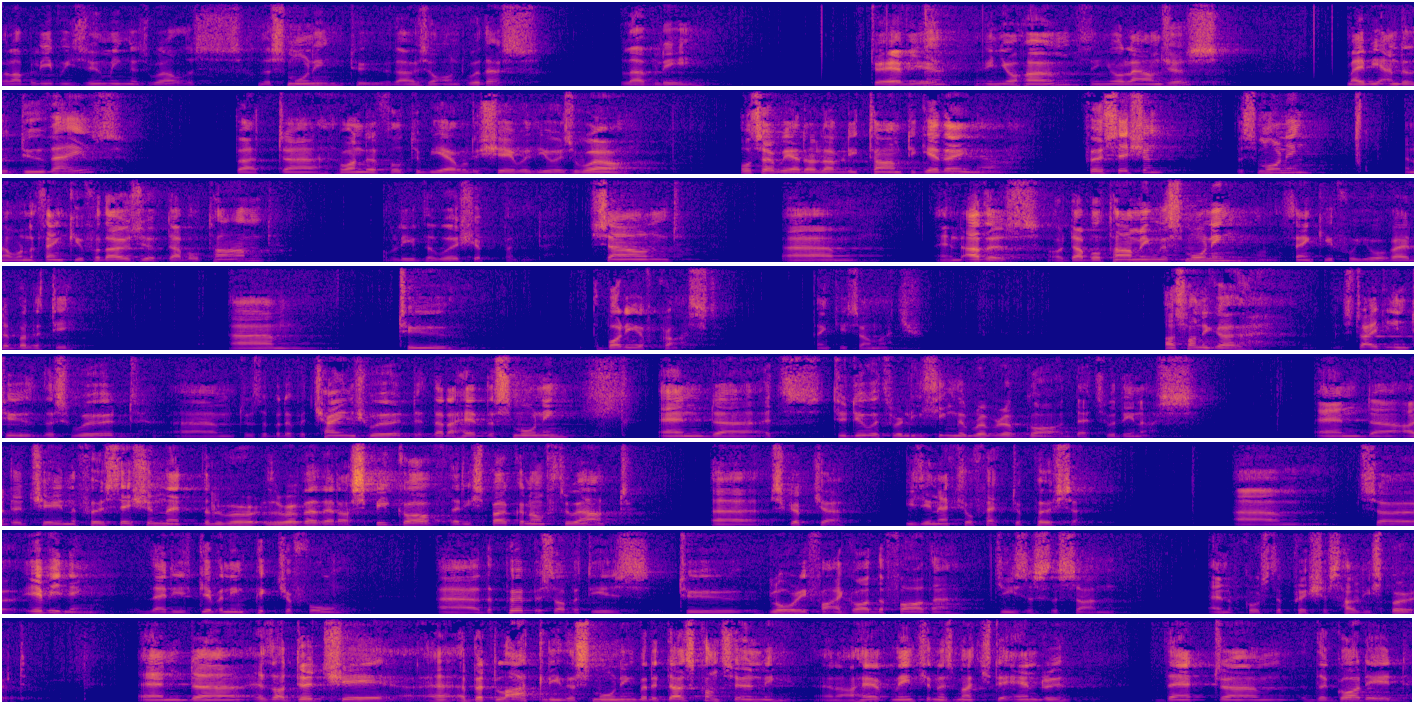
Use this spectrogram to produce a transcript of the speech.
Well, I believe we're zooming as well this, this morning to those who aren't with us. Lovely to have you in your homes, in your lounges, maybe under the duvets, but uh, wonderful to be able to share with you as well. Also, we had a lovely time together in our first session this morning, and I want to thank you for those who have double timed. I believe the worship and the sound. Um, and others are double timing this morning. I want to thank you for your availability um, to the body of Christ. Thank you so much. I just want to go straight into this word. Um, it was a bit of a change word that I had this morning, and uh, it's to do with releasing the river of God that's within us. And uh, I did share in the first session that the river, the river that I speak of, that He's spoken of throughout uh, Scripture, is in actual fact a person. Um, so everything that is given in picture form, uh, the purpose of it is to glorify God the Father, Jesus the Son, and of course the precious Holy Spirit. And uh, as I did share a, a, bit lightly this morning, but it does concern me, and I have mentioned as much to Andrew, that um, the Godhead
